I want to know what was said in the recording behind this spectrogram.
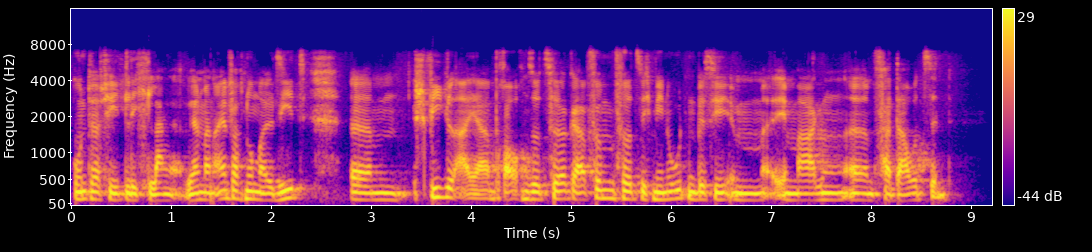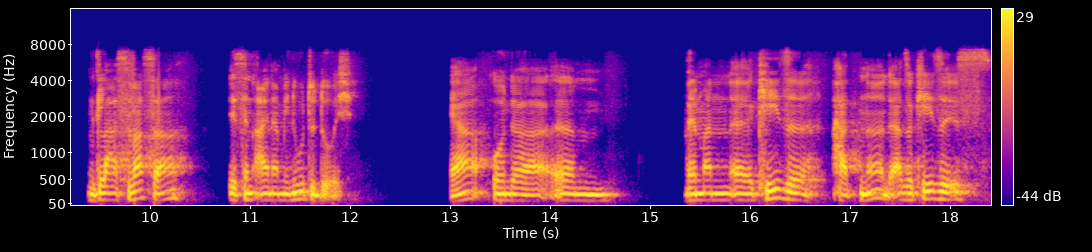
unterschiedlich lange. Wenn man einfach nur mal sieht, ähm, Spiegeleier brauchen so circa 45 Minuten, bis sie im, im Magen äh, verdaut sind. Ein Glas Wasser ist in einer Minute durch. Ja, oder ähm, wenn man äh, Käse hat, ne? also Käse ist,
